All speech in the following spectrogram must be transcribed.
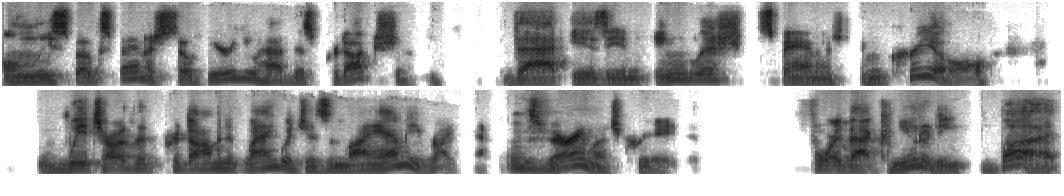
only spoke Spanish. So here you have this production that is in English, Spanish, and Creole, which are the predominant languages in Miami right now. Mm-hmm. It was very much created for that community, but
